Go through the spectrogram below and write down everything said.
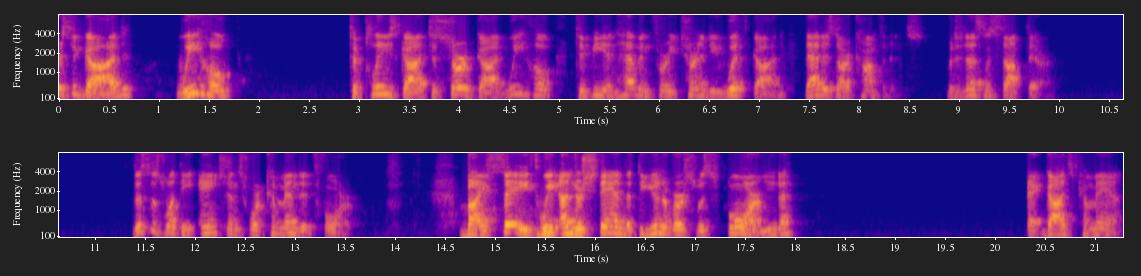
is a God. We hope to please God, to serve God. We hope to be in heaven for eternity with God. That is our confidence. But it doesn't stop there. This is what the ancients were commended for. By faith, we understand that the universe was formed at God's command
